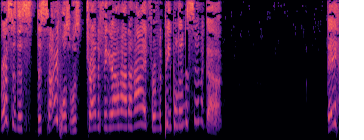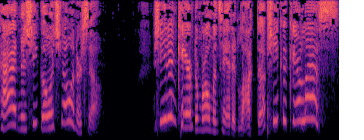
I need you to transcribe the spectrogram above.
rest of the disciples was trying to figure out how to hide from the people in the synagogue. They hiding and she going showing herself. She didn't care if the Romans had it locked up. She could care less.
